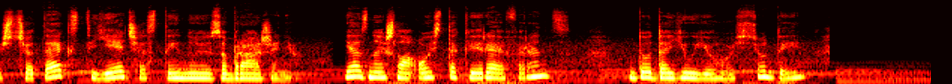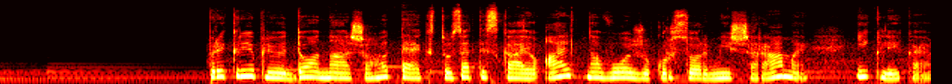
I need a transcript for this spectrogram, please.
що текст є частиною зображення. Я знайшла ось такий референс, додаю його сюди. Прикріплюю до нашого тексту, затискаю Alt, навожу курсор між шарами і клікаю.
